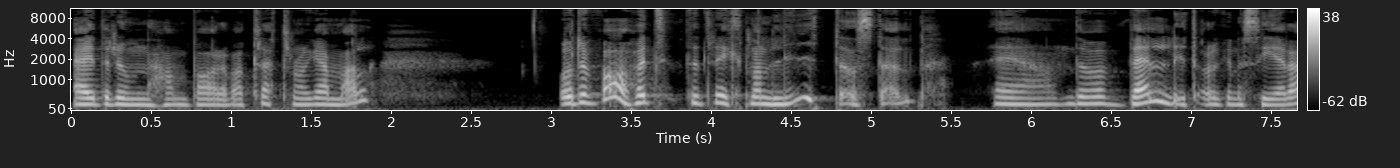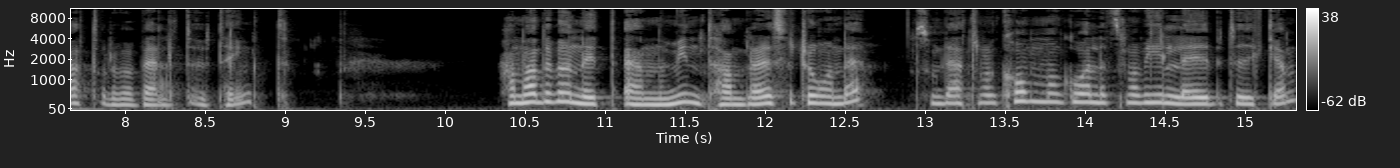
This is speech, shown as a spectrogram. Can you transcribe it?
ägde rum när han bara var 13 år gammal. Och det var faktiskt inte direkt någon liten stöld. Eh, det var väldigt organiserat och det var väldigt uttänkt. Han hade vunnit en mynthandlares förtroende som lät honom komma och gå lite som han ville i butiken.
